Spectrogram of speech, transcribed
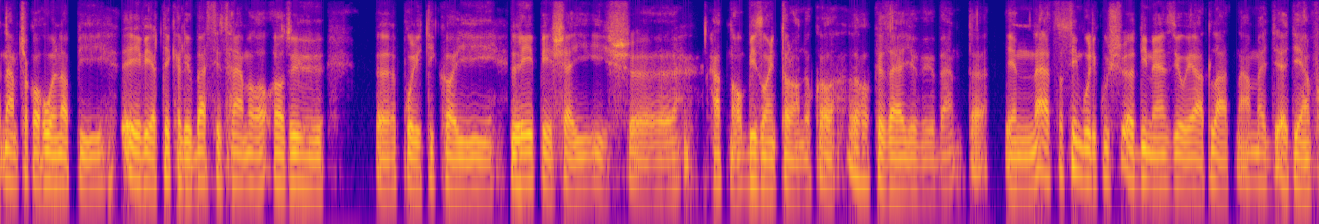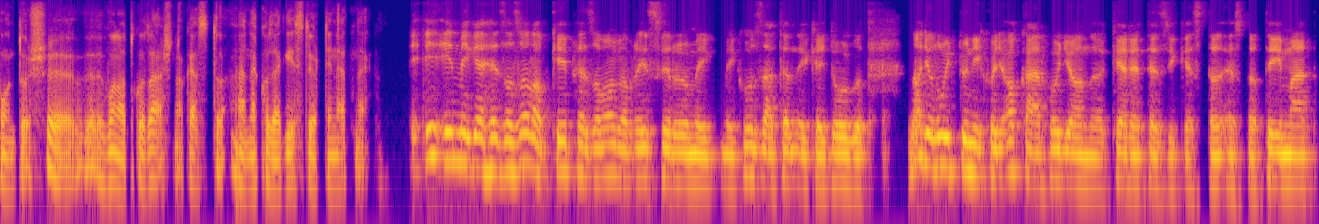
nem csak a holnapi évértékelő beszéd, hanem az ő politikai lépései is hát na, bizonytalanok a, a közeljövőben. De én ezt a szimbolikus dimenzióját látnám egy, egy ilyen fontos vonatkozásnak ezt, ennek az egész történetnek. Én még ehhez az alapképhez a magam részéről még, még hozzátennék egy dolgot. Nagyon úgy tűnik, hogy akárhogyan keretezik ezt a, ezt a témát,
